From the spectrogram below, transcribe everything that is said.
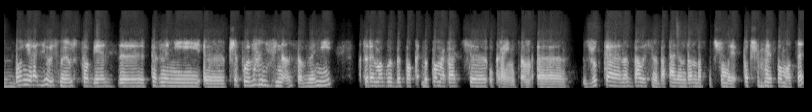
bo nie radziłyśmy już sobie z pewnymi e, przepływami finansowymi, które mogłyby pomagać e, Ukraińcom. E, zrzutkę nazwałyśmy Batalion Donbas potrzebuje, potrzebuje pomocy,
